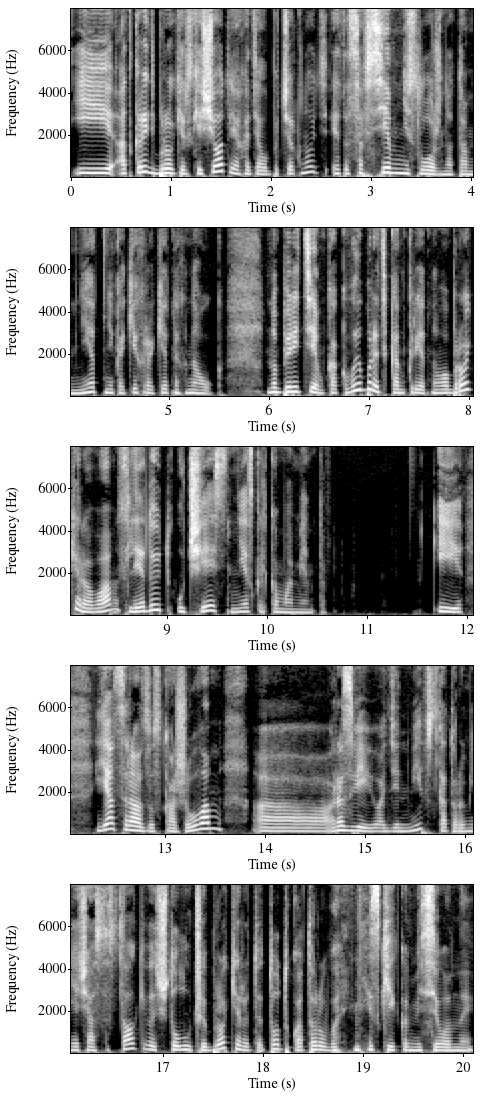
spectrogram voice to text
И открыть брокерский счет, я хотела подчеркнуть, это совсем не сложно, там нет никаких ракетных наук. Но перед тем, как выбрать конкретного брокера, вам следует учесть несколько моментов. И я сразу скажу вам, э, развею один миф, с которым я часто сталкиваюсь, что лучший брокер это тот, у которого низкие комиссионные.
